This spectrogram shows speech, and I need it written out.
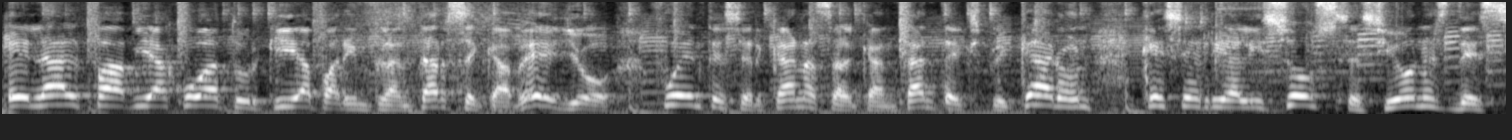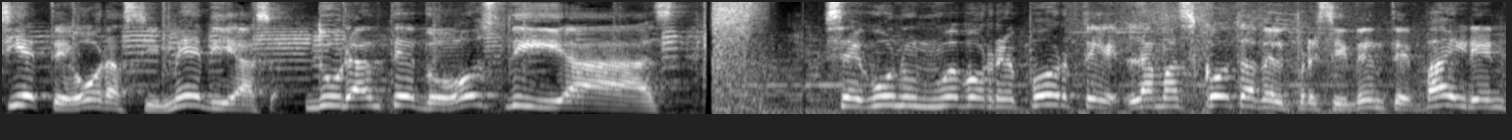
El Alfa viajó a Turquía para implantarse cabello. Fuentes cercanas al cantante explicaron que se realizó sesiones de 7 horas y medias durante dos días. Según un nuevo reporte, la mascota del presidente Biden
